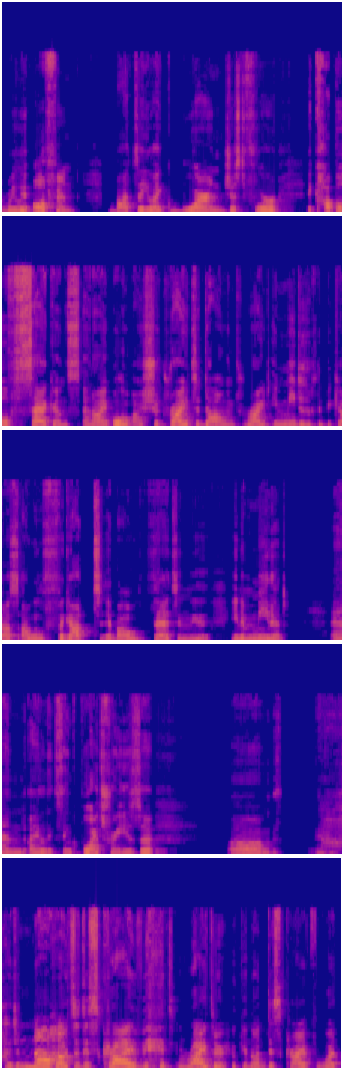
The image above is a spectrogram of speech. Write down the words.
really often but they like born just for a couple of seconds and i oh i should write it down right immediately because i will forget about that in in a minute. And i think poetry is a um I don't know how to describe it. A writer who cannot describe what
